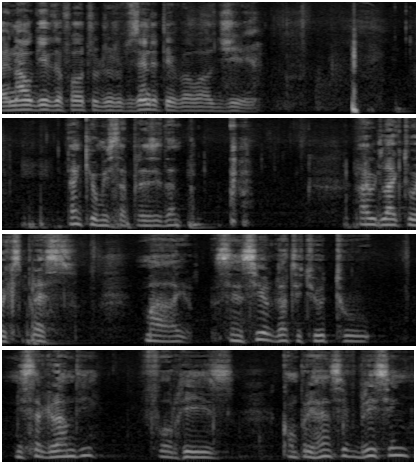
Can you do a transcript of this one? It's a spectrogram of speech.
I now give the floor to the representative of Algeria. Thank you, Mr. President. I would like to express my sincere gratitude to Mr. Grandi for his comprehensive briefing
